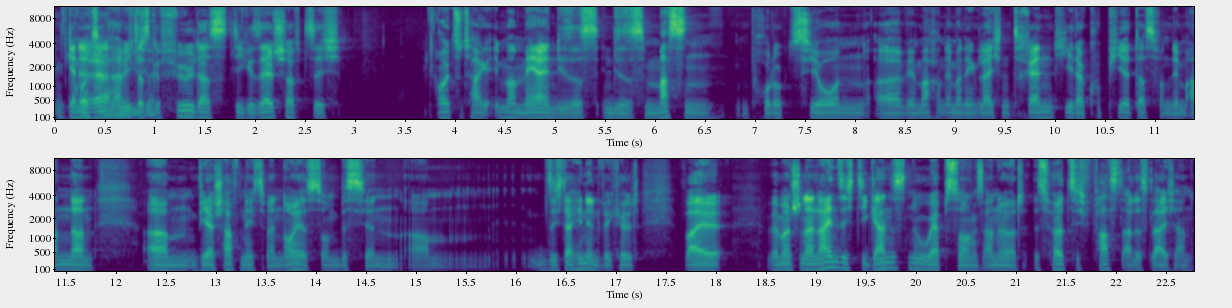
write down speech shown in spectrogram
Generell habe ich das. Gefühl, dass die Gesellschaft sich heutzutage immer mehr in dieses, in dieses Massenproduktion, äh, wir machen immer den gleichen Trend, jeder kopiert das von dem anderen, ähm, wir erschaffen nichts mehr Neues, so ein bisschen ähm, sich dahin entwickelt. Weil, wenn man schon allein sich die ganzen Rap-Songs anhört, es hört sich fast alles gleich an.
